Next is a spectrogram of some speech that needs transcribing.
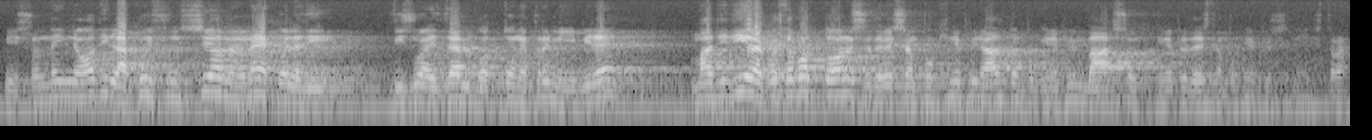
Quindi sono dei nodi la cui funzione non è quella di visualizzare il bottone premibile, ma di dire a questo bottone se deve essere un pochino più in alto, un pochino più in basso, un pochino più a destra, un pochino più a sinistra.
